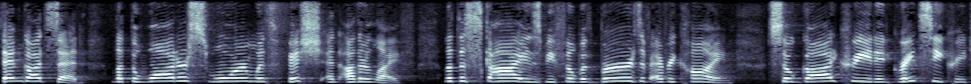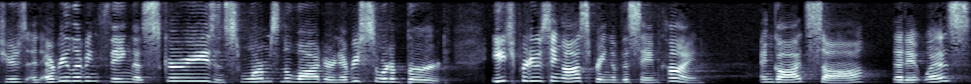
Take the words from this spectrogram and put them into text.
Then God said, Let the water swarm with fish and other life let the skies be filled with birds of every kind. So God created great sea creatures and every living thing that scurries and swarms in the water and every sort of bird, each producing offspring of the same kind. And God saw that it was.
